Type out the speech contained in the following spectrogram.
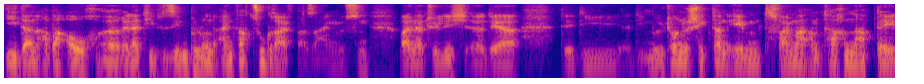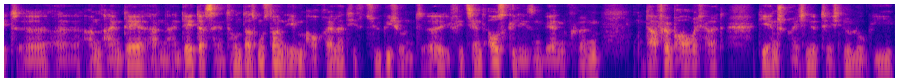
die dann aber auch äh, relativ simpel und einfach zugreifbar sein müssen, weil natürlich äh, der, der die, die Mülltonne schickt dann eben zweimal am Tag ein Update äh, an, ein, an ein Datacenter und das muss dann eben auch relativ zügig und äh, effizient ausgelesen werden können. Und dafür brauche ich halt die entsprechende Technologie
